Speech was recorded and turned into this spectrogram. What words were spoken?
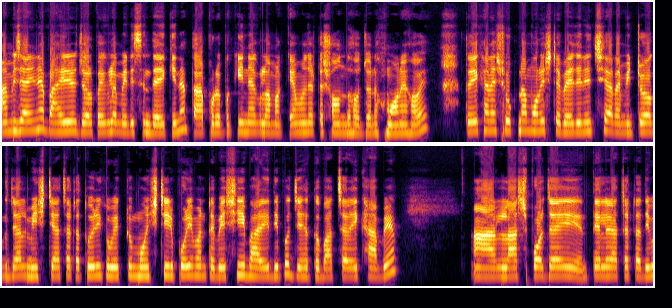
আমি জানি না বাইরের জলপাইগুলো মেডিসিন দেয় কিনা, তারপরে কিনাগুলো আমার কেমন একটা সন্দেহজনক মনে হয়। তো এখানে শুকনা মরিচটা ভেজে নিচ্ছি আর আমি টক জাল, মিষ্টি আচারটা তৈরি করব। একটু মিষ্টির পরিমাণটা বেশি ভারী দিব, যেহেতু বাচ্চারাই খাবে। আর লাস্ট পর্যায়ে তেলের আচারটা দিব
